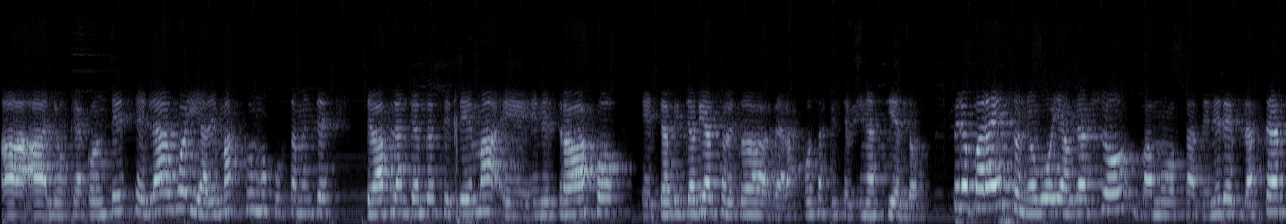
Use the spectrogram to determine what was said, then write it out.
a, lo que acontece el agua y además cómo justamente se va planteando ese tema eh, en el trabajo eh, territorial, sobre todo de las cosas que se viene haciendo. Pero para eso no voy a hablar yo, vamos a tener el placer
